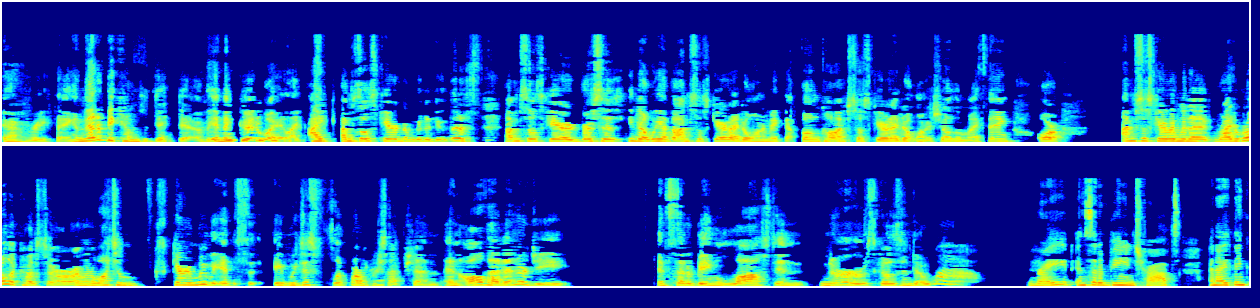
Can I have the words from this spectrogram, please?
everything. And then it becomes addictive in a good way. Like I, I'm so scared I'm going to do this. I'm so scared versus, you know, we have, I'm so scared I don't want to make that phone call. I'm so scared I don't want to show them my thing or I'm so scared I'm going to ride a roller coaster or I'm going to watch a scary movie. It's, it, we just flip our perception and all that energy instead of being lost in nerves goes into wow right? Instead of being trapped. And I think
